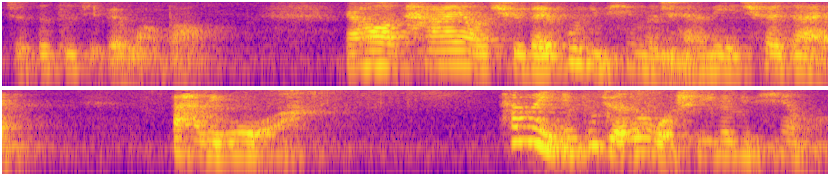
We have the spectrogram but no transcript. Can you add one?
觉得自己被网暴了，然后他要去维护女性的权利，却在霸凌我。他们已经不觉得我是一个女性了，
